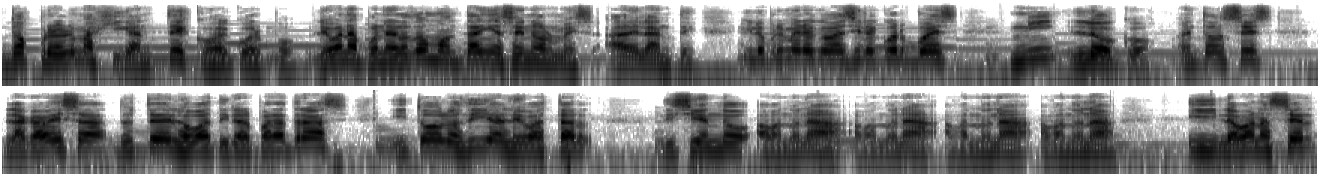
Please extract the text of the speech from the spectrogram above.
dos problemas gigantescos al cuerpo. Le van a poner dos montañas enormes adelante. Y lo primero que va a decir el cuerpo es ni loco. Entonces la cabeza de ustedes lo va a tirar para atrás y todos los días le va a estar diciendo abandoná, abandoná, abandoná, abandoná. Y la van a hacer,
